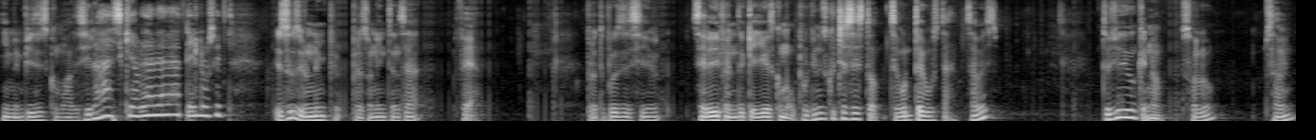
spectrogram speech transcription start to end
y me empieces como a decir, ah, es que habla, bla, bla, Taylor Swift. Eso es una persona intensa fea. Pero tú puedes decir, sería diferente que llegues como, ¿por qué no escuchas esto? Seguro te gusta, ¿sabes? Entonces yo digo que no, solo, ¿saben?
